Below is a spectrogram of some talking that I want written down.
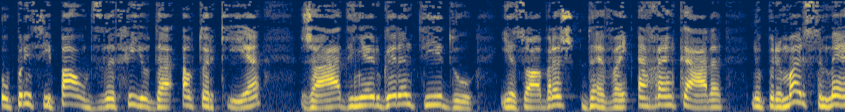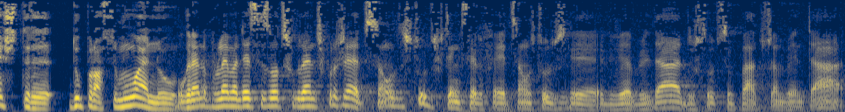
o principal desafio da autarquia, já há dinheiro garantido e as obras devem arrancar no primeiro semestre do próximo ano. O grande problema desses outros grandes projetos são os estudos que têm que ser feitos, são os estudos de, viabilidade, os estudos de impactos ambientais,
